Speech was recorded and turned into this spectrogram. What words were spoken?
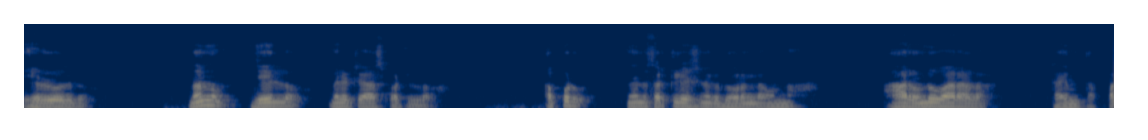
ఏడు రోజులు. నన్ను జైల్లో మిలిటరీ హాస్పిటల్లో. అప్పుడు నేను సర్క్యులేషన్కి దూరంగా ఉన్న ఆ రెండు వారాల టైం తప్ప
